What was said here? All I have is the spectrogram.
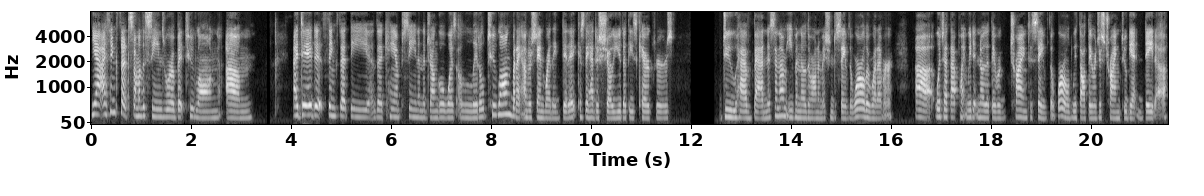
yeah. I think that some of the scenes were a bit too long. Um, I did think that the the camp scene in the jungle was a little too long, but I understand why they did it because they had to show you that these characters do have badness in them, even though they're on a mission to save the world or whatever. Uh, which at that point we didn't know that they were trying to save the world. We thought they were just trying to get data.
